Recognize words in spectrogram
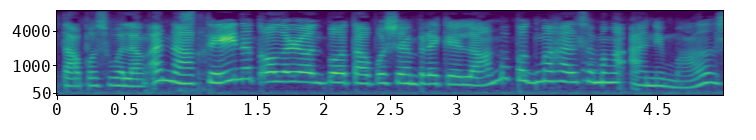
tapos walang anak. Stay not all around po tapos syempre kailangan mapagmahal sa mga animals.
